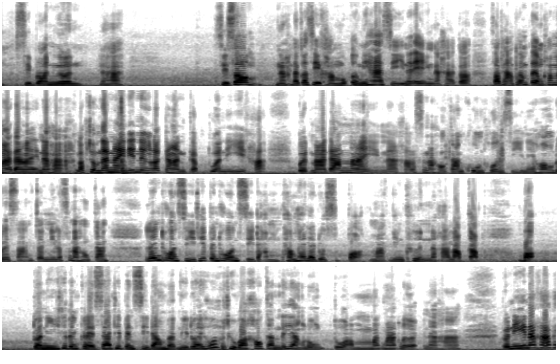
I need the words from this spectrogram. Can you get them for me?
ำสีบรอนเงินนะคะ สีส้มนะแล้วก็สีขาวมุกเออมี 5 สีนั่นเองนะคะ ก็สอบถามเพิ่มเติมเข้ามาได้นะคะ รับชมด้านในนิดนึงละกันกับตัวนี้ค่ะ เปิดมาด้านในนะคะ ลักษณะของการคุมโทนสีในห้องโดยสารจะมีลักษณะของการเล่นโทนสีที่เป็นโทนสีดำทำให้เราดูสปอร์ตมากยิ่งขึ้นนะคะ รับกับเบาะตัวนี้ที่เป็นเกรดแซดที่เป็นสีดำแบบนี้ด้วยโอ้ถือว่าเข้ากันได้อย่างลงตัวมาก ๆเลยนะคะ ตัวนี้นะคะแผ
